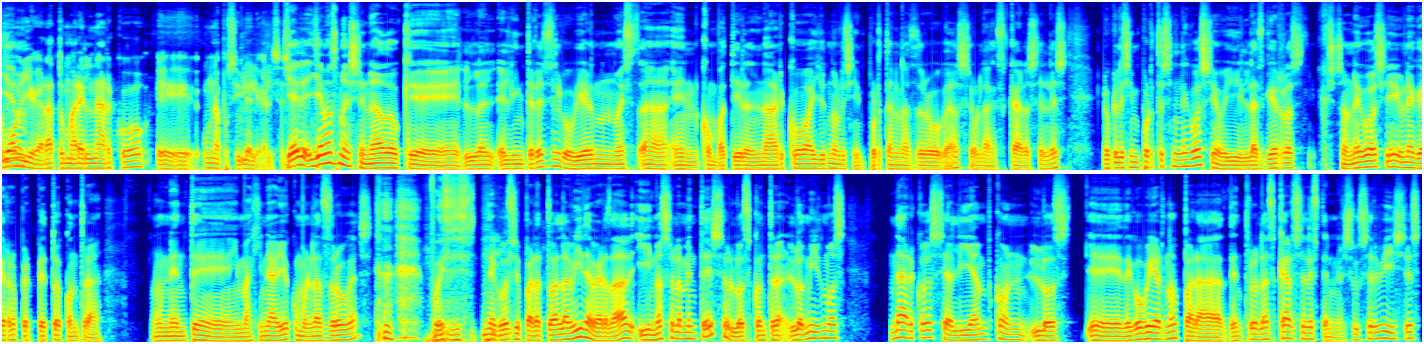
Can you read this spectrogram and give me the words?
¿Cómo llegará a tomar el narco eh, una posible legalización? Ya, hemos mencionado que el interés del gobierno no está en combatir el narco. A ellos no les importan las drogas o las cárceles. Lo que les importa es el negocio. Y las guerras son negocio y una guerra perpetua contra un ente imaginario como las drogas, pues es negocio para toda la vida, ¿verdad? Y no solamente eso, los, contra los mismos narcos se alían con los eh, de gobierno para dentro de las cárceles tener sus servicios,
